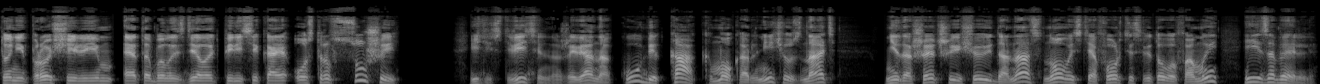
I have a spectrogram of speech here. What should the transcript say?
то не проще ли им это было сделать, пересекая остров сушей? И действительно, живя на Кубе, как мог Арнич узнать не дошедшие еще и до нас новости о форте Святого Фомы и Изабелле?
